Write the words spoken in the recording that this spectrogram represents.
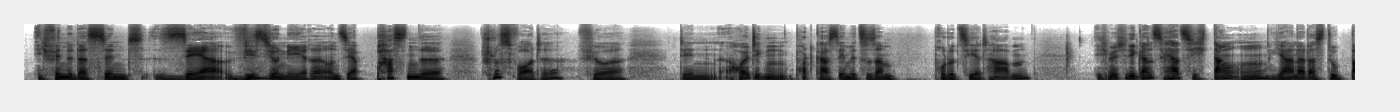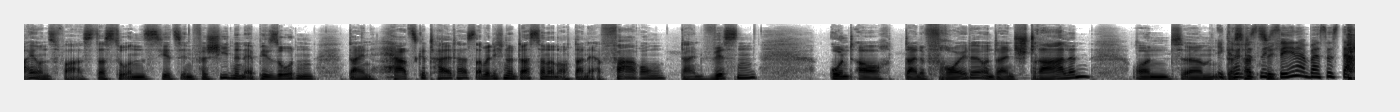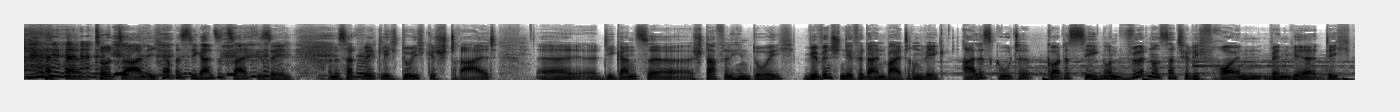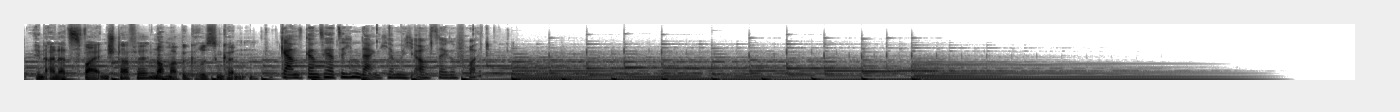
Ich finde, das sind sehr visionäre und sehr passende Schlussworte für den heutigen Podcast, den wir zusammen produziert haben. Ich möchte dir ganz herzlich danken, Jana, dass du bei uns warst, dass du uns jetzt in verschiedenen Episoden dein Herz geteilt hast, aber nicht nur das, sondern auch deine Erfahrung, dein Wissen und auch deine Freude und dein Strahlen. Und ähm, Ihr das könnt hat es nicht sich sehen, aber es ist da. Total. Ich habe es die ganze Zeit gesehen. Und es hat wirklich durchgestrahlt, äh, die ganze Staffel hindurch. Wir wünschen dir für deinen weiteren Weg alles Gute, Gottes Segen und würden uns natürlich freuen, wenn wir dich in einer zweiten Staffel nochmal begrüßen könnten. ganz, ganz herzlichen Dank. Ich habe mich auch sehr gefreut.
